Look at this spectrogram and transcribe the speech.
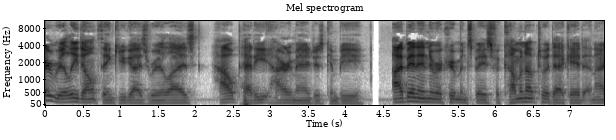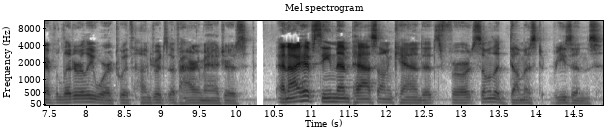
really don't think you guys realize how petty hiring managers can be. I've been in the recruitment space for coming up to a decade, and I've literally worked with hundreds of hiring managers. And I have seen them pass on candidates for some of the dumbest reasons.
